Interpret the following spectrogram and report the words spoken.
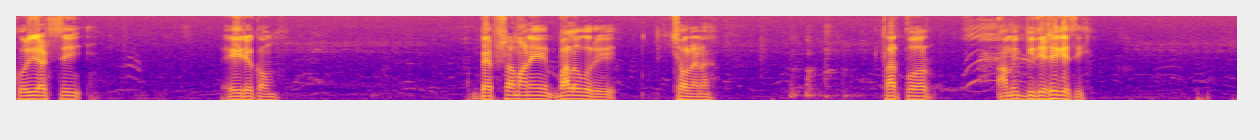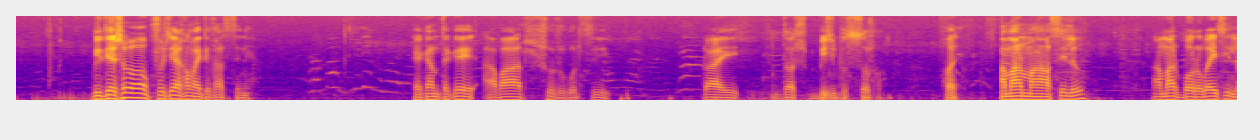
করে আসছি। এইরকম ব্যবসা মানে ভালো করে চলে না। তারপর আমি বিদেশে গেছি। বিদেশেও পয়সা কামাইতে পারছি না। এখান থেকে আবার শুরু করছি, প্রায় দশ বিশ বছর হয়। আমার মা ছিল, আমার বড় ভাই ছিল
